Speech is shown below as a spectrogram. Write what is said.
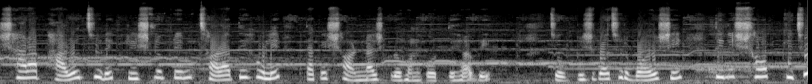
সারা ভারত জুড়ে কৃষ্ণপ্রেম ছড়াতে হলে তাকে সন্ন্যাস গ্রহণ করতে হবে। চব্বিশ বছর বয়সে তিনি সব কিছু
